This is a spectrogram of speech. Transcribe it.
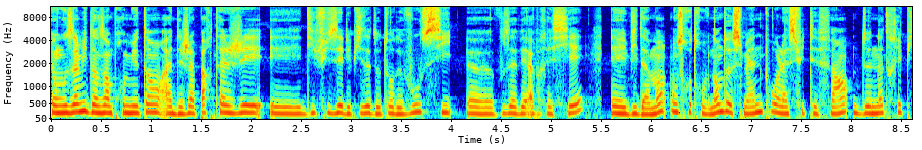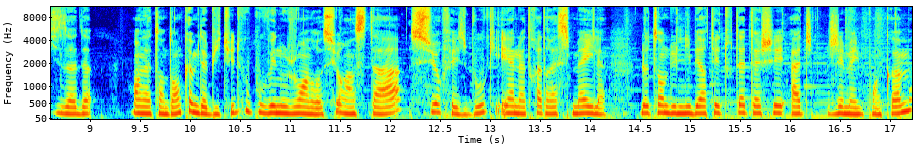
Et on vous invite dans un premier temps à déjà partager et diffuser l'épisode autour de vous si euh, vous avez apprécié. Et évidemment, on se retrouve dans deux semaines pour la suite et fin de notre épisode. En attendant, comme d'habitude, vous pouvez nous joindre sur Insta, sur Facebook et à notre adresse mail le temps d'une liberté tout attaché à gmail.com.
